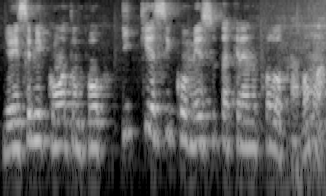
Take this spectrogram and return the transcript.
E aí você me conta um pouco o que, que esse começo está querendo colocar. Vamos lá.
